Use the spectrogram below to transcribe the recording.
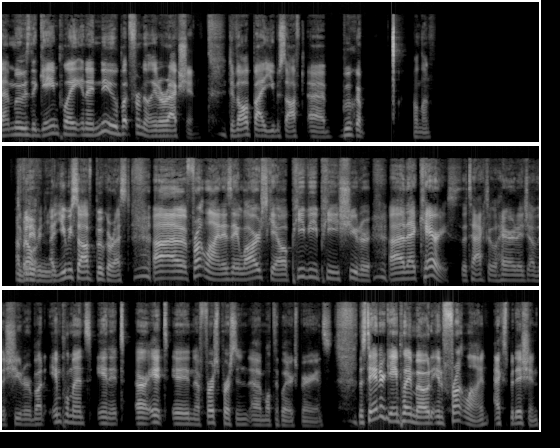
that moves the gameplay in a new but familiar direction. Developed by Ubisoft, uh, Buka. Hold on. I believe in you. Uh, Ubisoft Bucharest. Uh, Frontline is a large scale PvP shooter uh, that carries the tactical heritage of the shooter, but implements in it or it in a first person uh, multiplayer experience. The standard gameplay mode in Frontline Expedition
